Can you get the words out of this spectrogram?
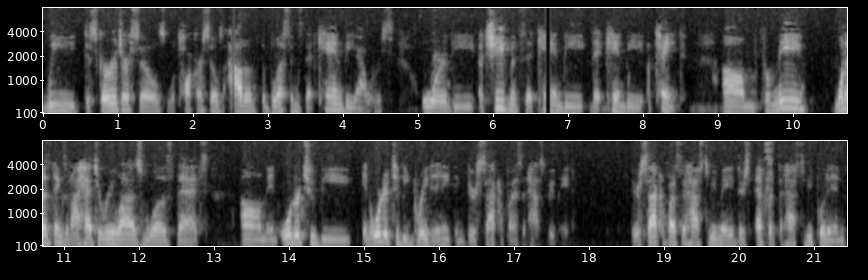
we discourage ourselves, we'll talk ourselves out of the blessings that can be ours or the achievements that can be that can be obtained. Um, for me, one of the things that I had to realize was that um, in order to be in order to be great at anything, there's sacrifice that has to be made. There's sacrifice that has to be made. There's effort that has to be put in,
